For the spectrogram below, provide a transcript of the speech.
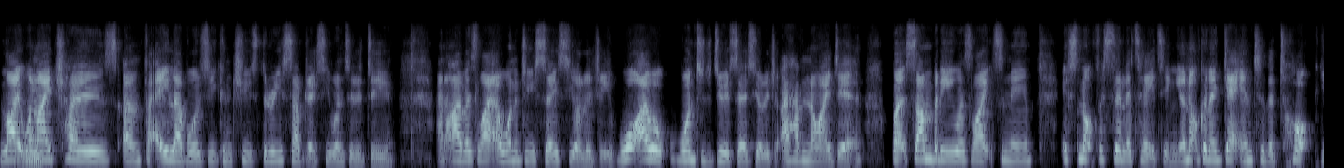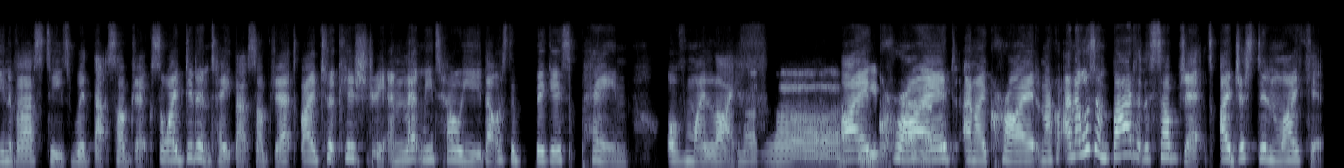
Like mm-hmm. when I chose um, for A levels, you can choose three subjects you wanted to do. And I was like, I want to do sociology. What I wanted to do with sociology, I have no idea. But somebody was like to me, it's not facilitating. You're not going to get into the top universities with that subject. So I didn't take that subject. I took history. And let me tell you, that was the biggest pain of my life. Uh, I cried and I cried and I and I wasn't bad at the subject. I just didn't like it.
